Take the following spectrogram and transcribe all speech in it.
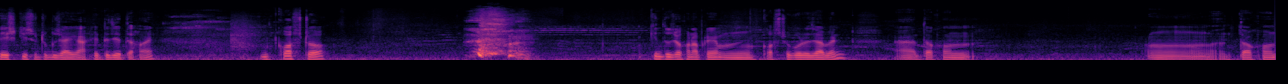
বেশ কিছুটুকু জায়গা হেঁটে যেতে হয়। কষ্ট। কিন্তু যখন আপনি কষ্ট করে যাবেন তখন তখন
